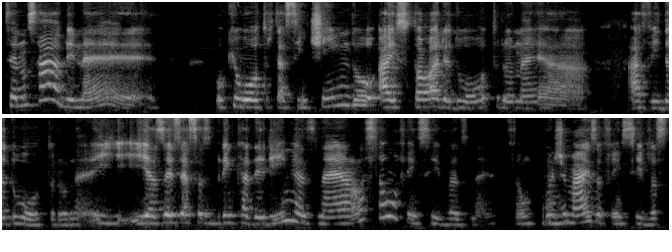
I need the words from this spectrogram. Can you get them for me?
você não sabe, né? O que o outro tá sentindo, a história do outro, né? A, a vida do outro, né? E, e às vezes essas brincadeirinhas, né? Elas são ofensivas, né? São por uhum. demais ofensivas.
